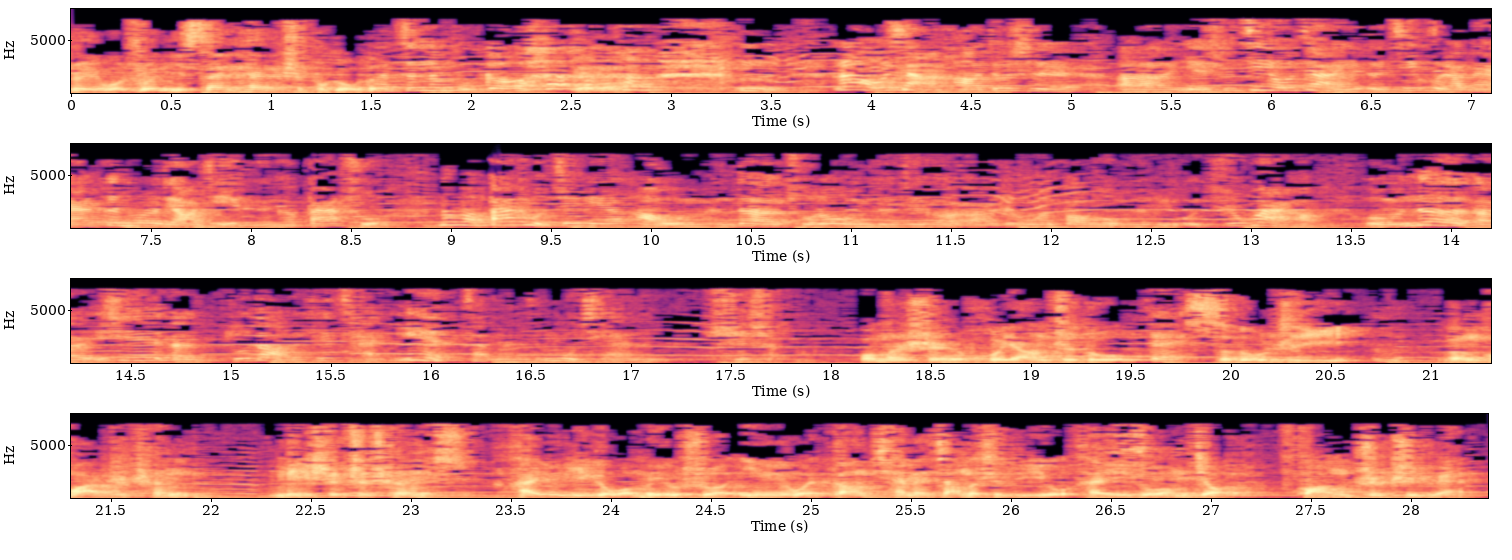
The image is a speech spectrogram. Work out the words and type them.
所以我说你三天是不够的，啊、真的不够。对，嗯，那我想哈，就是呃，也是借由这样一个机会，让大家更多的了解那个巴楚。那么巴楚这边哈，我们的除了我们的这个呃人文，包括我们的旅游之外哈，我们的呃一些呃主导的一些产业，咱们目前是什么？我们是胡杨之都，对丝路之翼，嗯文化之城，美食之城。还有一个我没有说，因为我刚前面讲的是旅游，还有一个我们叫纺织之源。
